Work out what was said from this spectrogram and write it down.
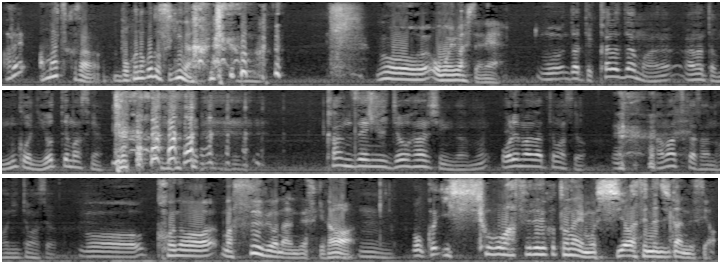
あれ？天塚さん、僕のこと好きな？って、もう思いましたね。もう、だって体もあなた向こうに寄ってますやん。完全に上半身が折れ曲がってますよ。天塚さんの方に行ってますよ。もう、この、まあ、数秒なんですけど、うん。もうこれ一生忘れることない、もう幸せな時間ですよ。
